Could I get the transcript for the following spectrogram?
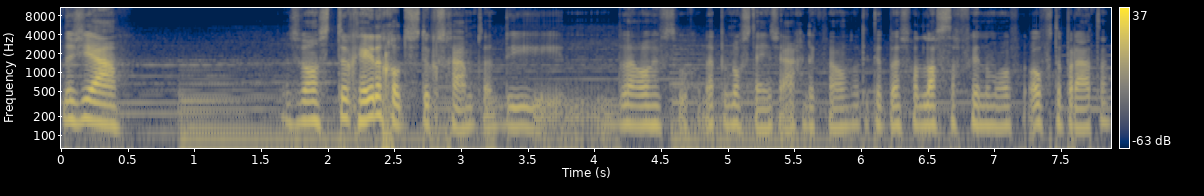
Dus ja, dat is wel een stuk, hele grote stuk schaamte. Die wel heeft, dat heb ik nog steeds eigenlijk wel. Dat ik het best wel lastig vind om over, te praten.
